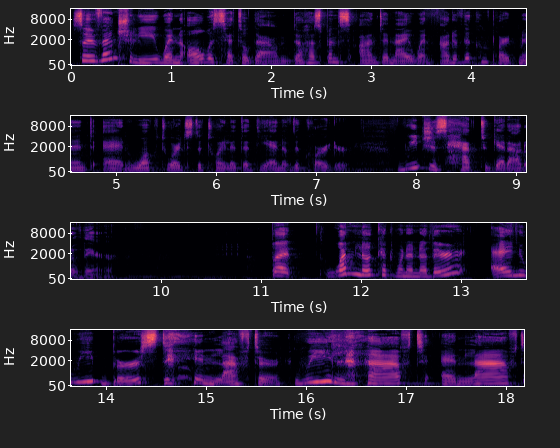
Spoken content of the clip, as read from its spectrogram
so eventually, when all was settled down, the husband's aunt and I went out of the compartment and walked towards the toilet at the end of the corridor. We just had to get out of there. But one look at one another and we burst in laughter. We laughed and laughed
